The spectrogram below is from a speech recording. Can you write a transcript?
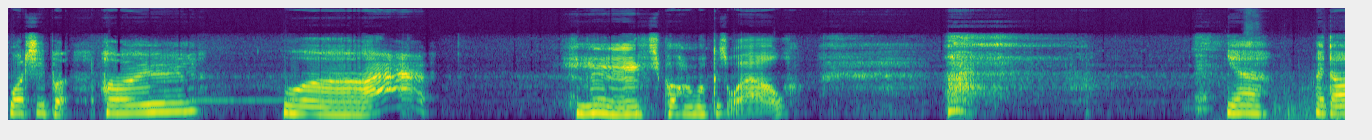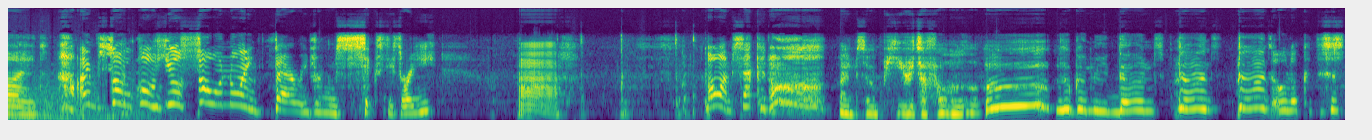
What she put? Home. What? Hmm, she put homework as well. yeah, I died. I'm so close, you're so annoying, Fairy Dream 63. Ah. Oh, I'm second. I'm so beautiful. look at me dance, dance, dance. Oh, look, this is.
